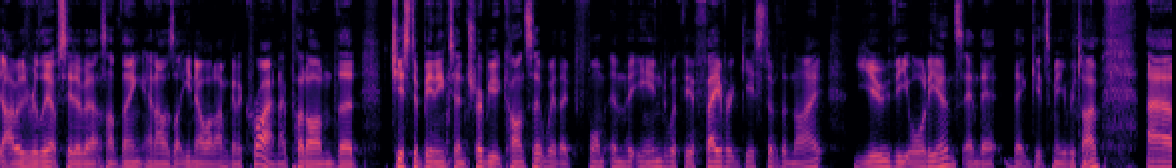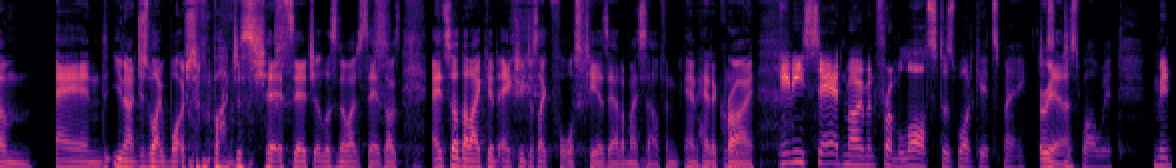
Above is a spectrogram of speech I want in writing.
I was really upset about something, and I was like, you know what, I'm going to cry, and I put on the Chester Bennington tribute concert where they perform in the end with their favorite guest of the night, you, the audience, and that that gets me every time. um. And you know, just like watched a bunch of shit, sad shit, listen to a bunch of sad songs, and so that I could actually just like force tears out of myself and, and had a cry. Any sad moment from Lost is what gets me. Just, Yeah. just while we're men-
